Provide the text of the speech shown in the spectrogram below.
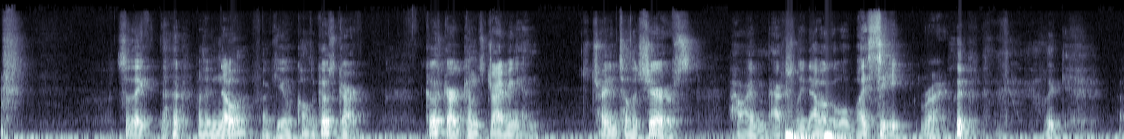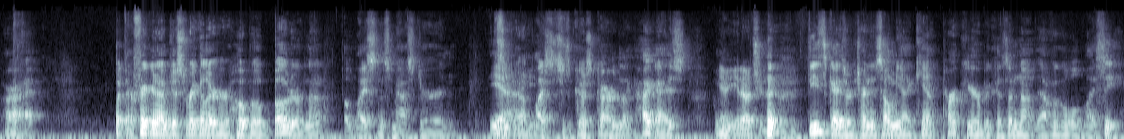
So they, I said, no, fuck you, call the Coast Guard. Coast Guard comes driving in to try and tell the sheriffs how I'm actually navigable by sea. Right. like, all right. But they're figuring I'm just regular hobo boater, not a licensed master and Yeah. licensed to the Coast Guard. Like, hi guys. Yeah, you know what you're doing. These guys are trying to tell me I can't park here because I'm not navigable by sea.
